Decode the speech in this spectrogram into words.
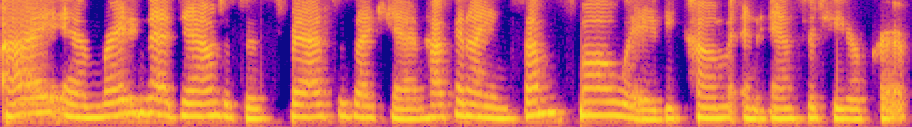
I am writing that down just as fast as I can. How can I, in some small way, become an answer to your prayer?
